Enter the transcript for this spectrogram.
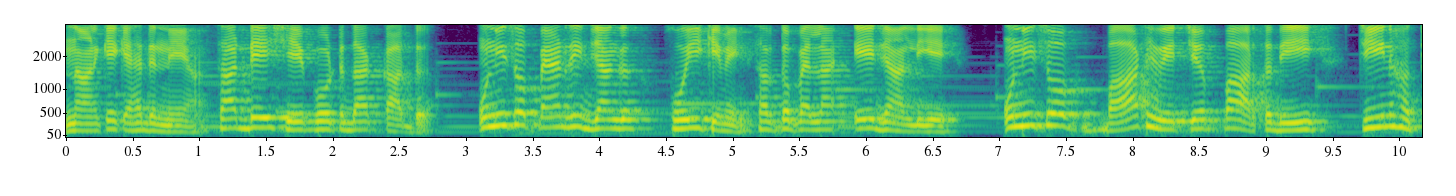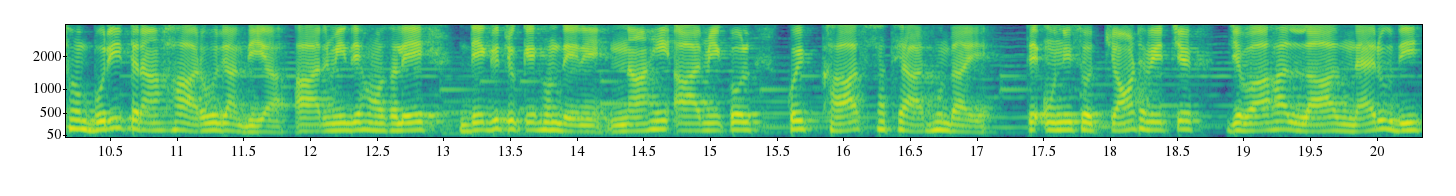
ਨਾਨਕੇ ਕਹਿ ਦਿੰਨੇ ਆ 6.5 ਫੁੱਟ ਦਾ ਕੱਦ 1965 ਦੀ ਜੰਗ ਹੋਈ ਕਿਵੇਂ? ਸਭ ਤੋਂ ਪਹਿਲਾਂ ਇਹ ਜਾਣ ਲਈਏ। 1962 ਵਿੱਚ ਭਾਰਤ ਦੀ ਚੀਨ ਹੱਥੋਂ ਬੁਰੀ ਤਰ੍ਹਾਂ ਹਾਰ ਹੋ ਜਾਂਦੀ ਆ। ਆਰਮੀ ਦੇ ਹੌਸਲੇ ਡਿੱਗ ਚੁੱਕੇ ਹੁੰਦੇ ਨੇ, ਨਾ ਹੀ ਆਰਮੀ ਕੋਲ ਕੋਈ ਖਾਸ ਹਥਿਆਰ ਹੁੰਦਾ ਏ। ਤੇ 1964 ਵਿੱਚ ਜਵਾਹਰ ਲਾਲ ਨਹਿਰੂ ਦੀ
